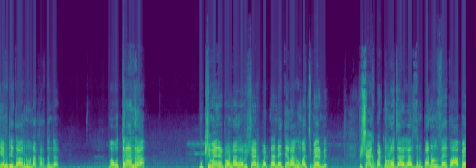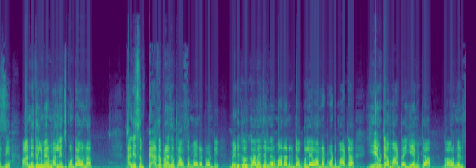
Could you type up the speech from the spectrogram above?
ఏమిటి దారుణం? నాకు అర్థం కాదు. మా ఉత్తరాంధ్ర ముఖ్యమైనటువంటి నగరం విశాఖపట్నాన్ని అయితే మర్చిపోయారు మీరు. విశాఖపట్నంలో జరగాల్సిన పనులు సైతం ఆపేసి ఆ నిధులు మీరు మళ్ళించుకుంటా ఉన్నారు. కనీసం పేద ప్రజలకు అవసరమైనటువంటి మెడికల్ కాలేజీల నిర్మాణానికి డబ్బులు లేవన్నటువంటి మాట ఏమిటా? మాట ఏమిటా? గవర్నెన్స్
